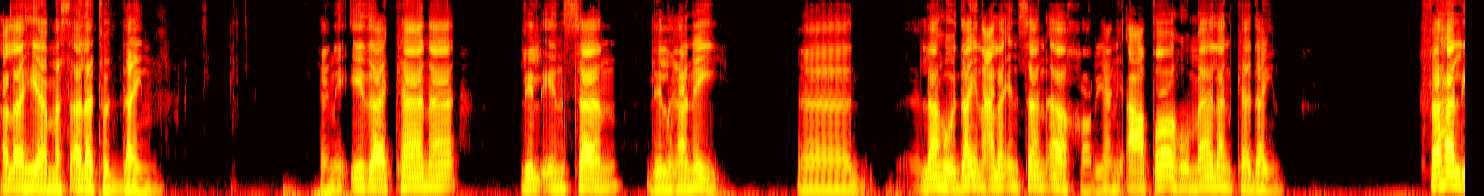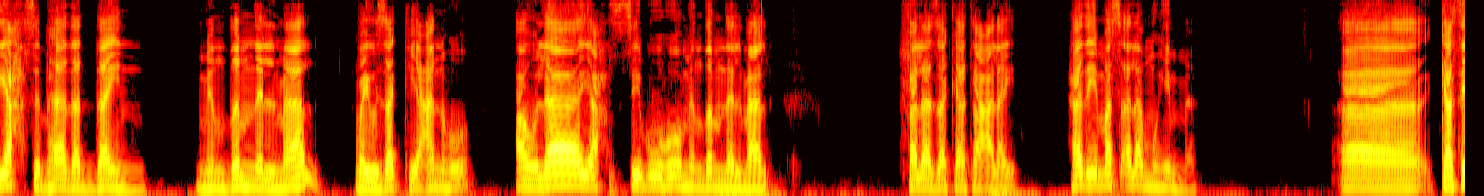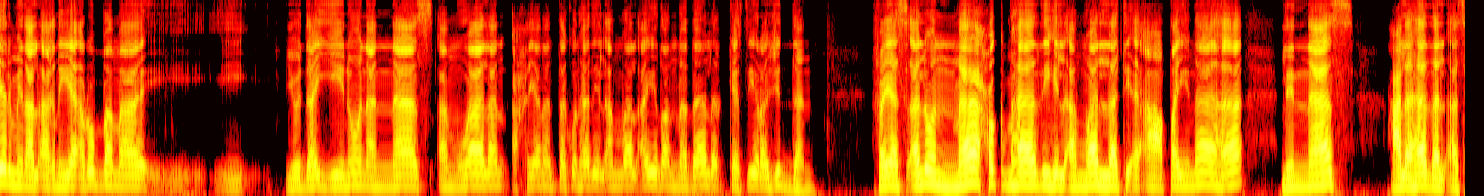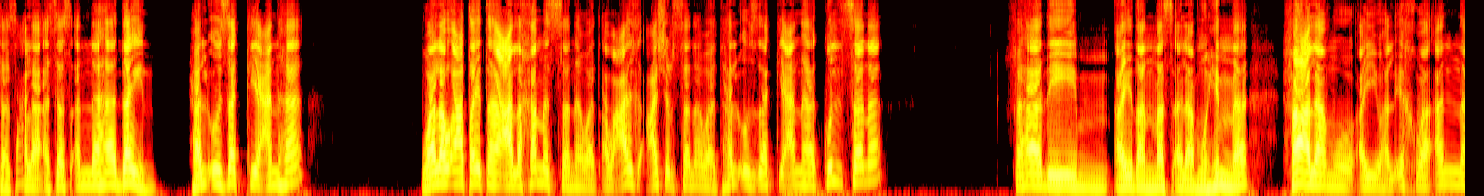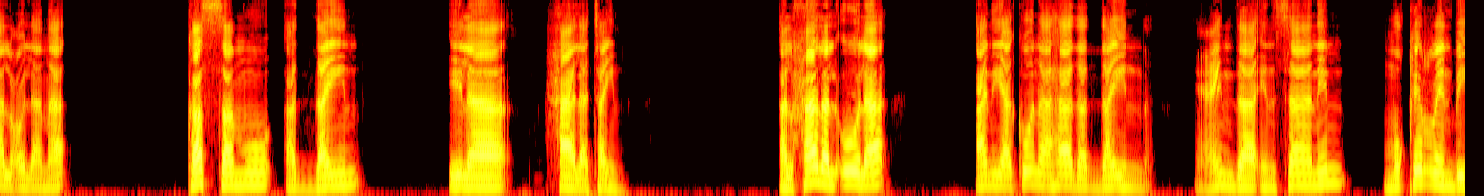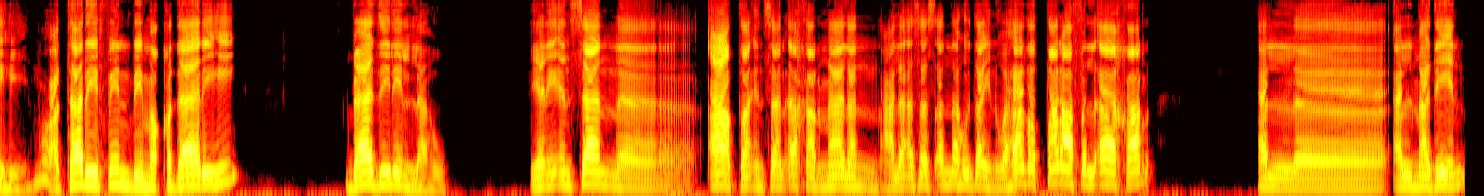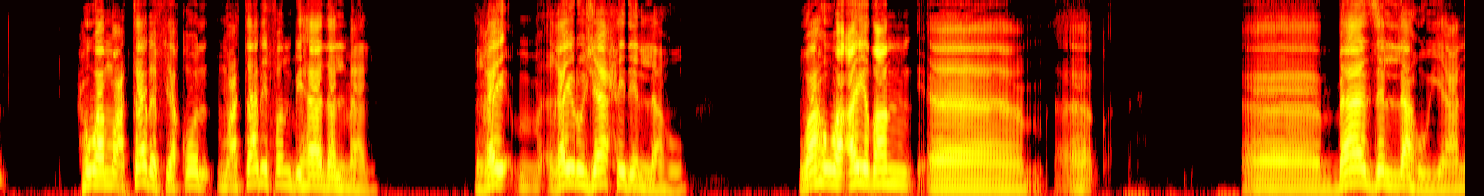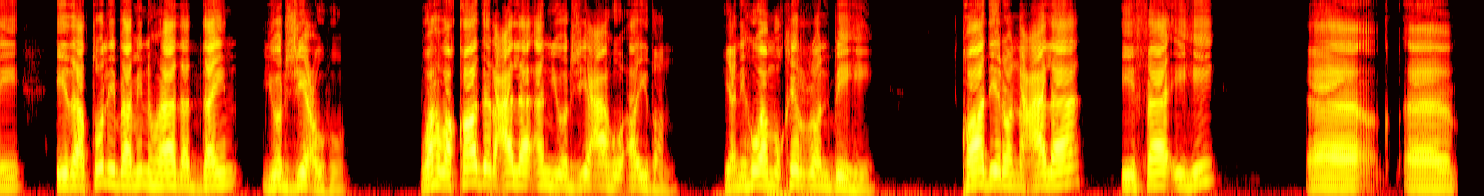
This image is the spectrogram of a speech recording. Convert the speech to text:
ألا هي مسألة الدين؟ يعني إذا كان للإنسان للغني آه، له دين على إنسان آخر يعني أعطاه مالا كدين فهل يحسب هذا الدين من ضمن المال ويزكي عنه أو لا يحسبه من ضمن المال؟ فلا زكاة عليه. هذه مسألة مهمة. آه كثير من الأغنياء ربما يدينون الناس أموالا أحيانا تكون هذه الأموال أيضا مبالغ كثيرة جدا. فيسألون ما حكم هذه الأموال التي أعطيناها للناس على هذا الأساس؟ على أساس أنها دين. هل أزكي عنها؟ ولو أعطيتها على خمس سنوات أو عشر سنوات هل أزكي عنها كل سنة؟ فهذه أيضا مسألة مهمة. فاعلموا أيها الإخوة أن العلماء قسموا الدين إلى حالتين. الحالة الأولى أن يكون هذا الدين عند إنسان مقر به معترف بمقداره باذل له. يعني إنسان آه، أعطى إنسان آخر مالا على أساس أنه دين. وهذا الطرف الآخر آه، المدين هو معترف يقول معترف بهذا المال. غير جاحد له. وهو أيضا آه، باذل له. يعني إذا طلب منه هذا الدين يرجعه. وهو قادر على أن يرجعه أيضا. يعني هو مقر به قادر على إيفائه آه، آه،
